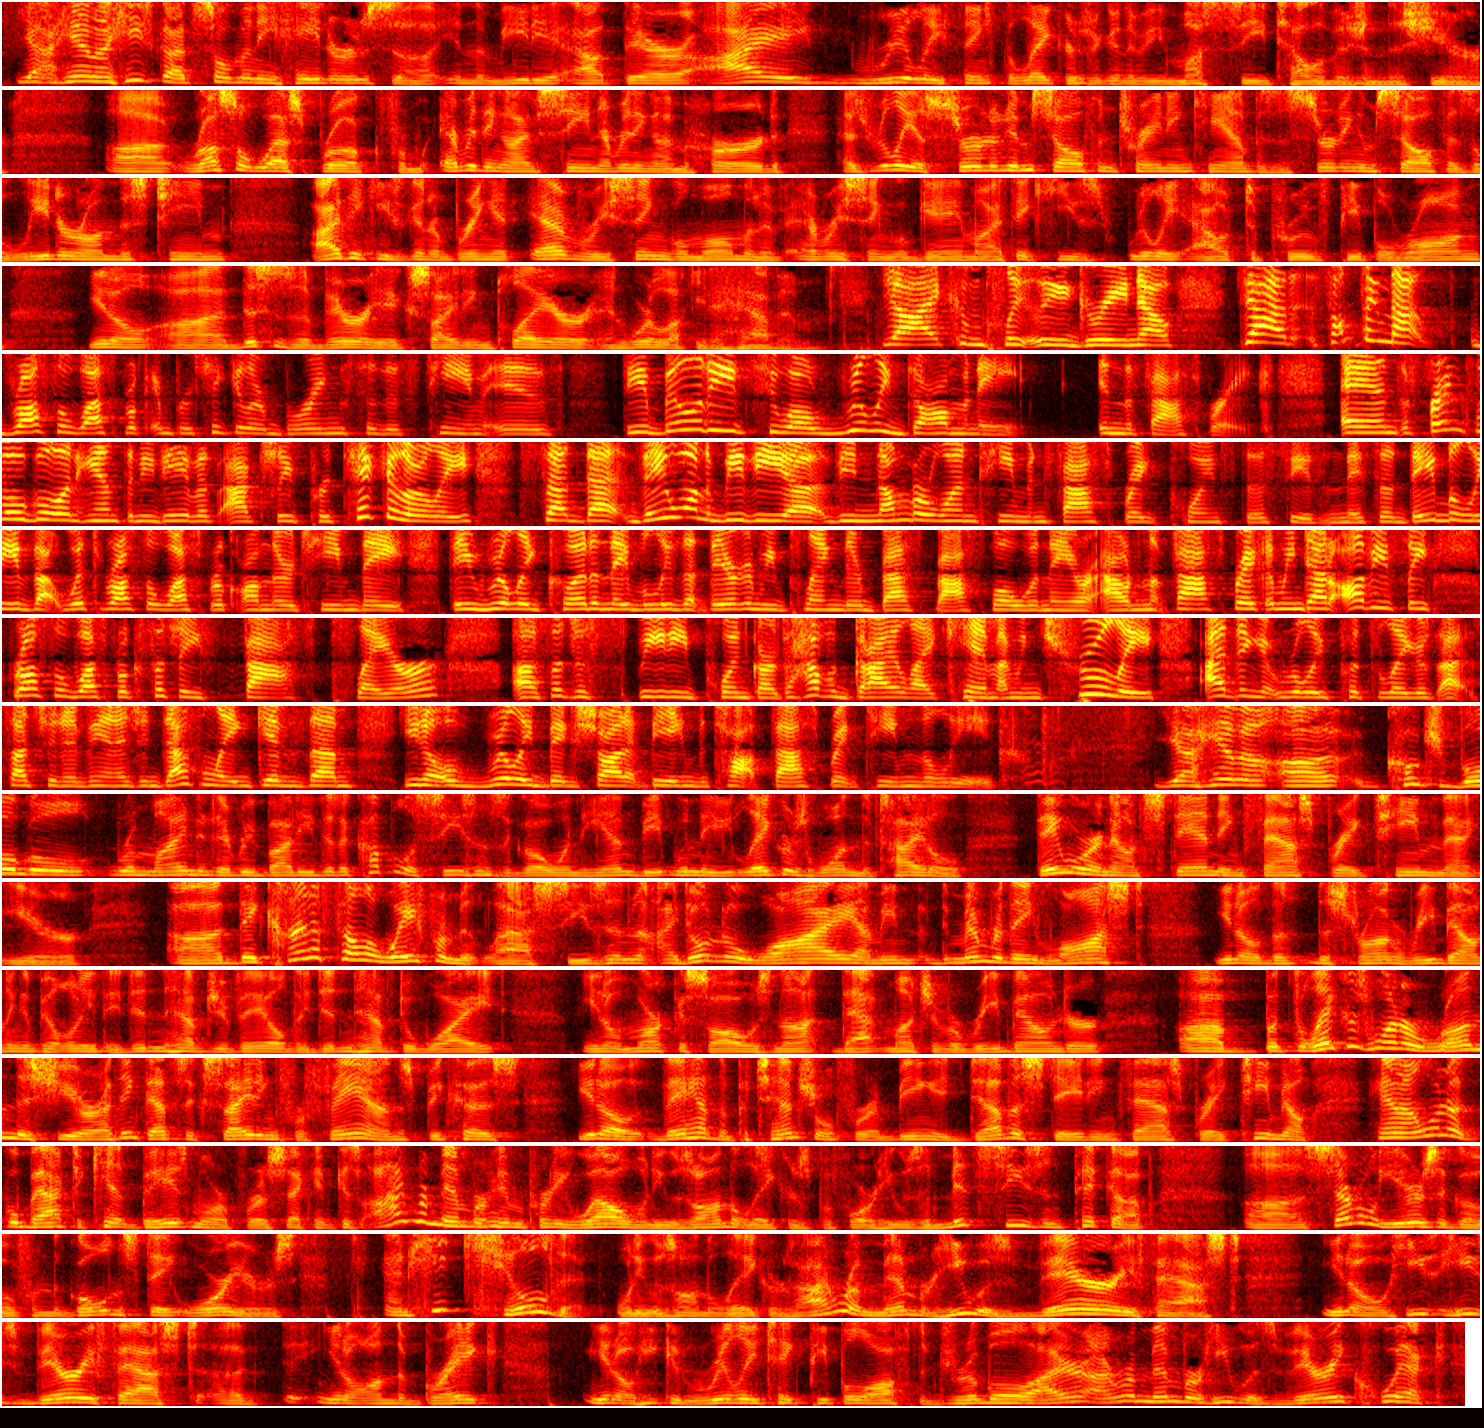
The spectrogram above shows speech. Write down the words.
Yeah, Hannah, he's got so many haters uh, in the media out there. I really think the Lakers are going to be must see television this year. Uh, Russell Westbrook, from everything I've seen, everything I've heard, has really asserted himself in training camp, is asserting himself as a leader on this team. I think he's going to bring it every single moment of every single game. I think he's really out to prove people wrong you know, uh, this is a very exciting player, and we're lucky to have him. Yeah, I completely agree. Now, Dad, something that Russell Westbrook in particular brings to this team is the ability to uh, really dominate in the fast break. And Frank Vogel and Anthony Davis actually particularly said that they want to be the uh, the number one team in fast break points this season. They said they believe that with Russell Westbrook on their team, they they really could, and they believe that they're going to be playing their best basketball when they are out in the fast break. I mean, Dad, obviously Russell Westbrook such a fast player, uh, such a speedy point guard. To have a guy like him, I mean, truly, I think it really puts the Lakers at such an advantage, and definitely gives them you know a really big shot at being the top fast break team in the league. Yeah, Hannah. Uh, Coach Vogel reminded everybody that a couple of seasons ago, when the NBA, when the Lakers won the title, they were an outstanding fast break team that year. Uh, they kind of fell away from it last season. I don't know why. I mean, remember they lost, you know, the the strong rebounding ability. They didn't have JaVale. They didn't have Dwight. You know, Marc Gasol was not that much of a rebounder. Uh, but the Lakers want to run this year. I think that's exciting for fans because you know they have the potential for being a devastating fast break team. Now, Hannah, I want to go back to Kent Bazemore for a second because I remember him pretty well when he was on the Lakers before. He was a midseason pickup uh, several years ago from the Golden State Warriors, and he killed it when he was on the Lakers. I remember he was very fast. You know, he's he's very fast. Uh, you know, on the break you know, he could really take people off the dribble. I, I remember he was very quick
